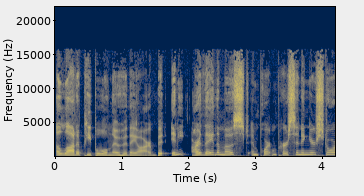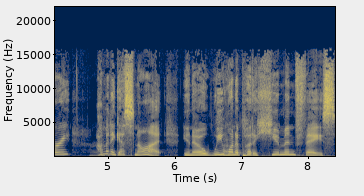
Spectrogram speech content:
a lot of people will know who they are, but any are they the most important person in your story? I'm going to guess not. You know, we want to put a human face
